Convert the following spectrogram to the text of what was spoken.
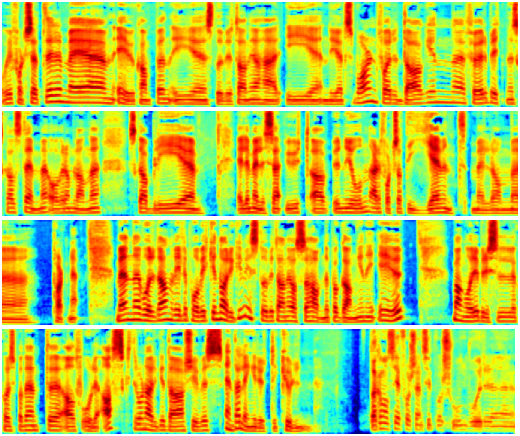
Og vi fortsetter med EU-kampen i Storbritannia her i Nyhetsmorgen. For dagen før britene skal stemme over om landet skal bli eller melde seg ut av unionen, er det fortsatt jevnt mellom partene. Men hvordan vil det påvirke Norge hvis Storbritannia også havner på gangen i EU? Mangeårig Brussel-korrespondent Alf Ole Ask tror Norge da skyves enda lenger ut i kulden. Da kan man se for seg en situasjon hvor eh,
